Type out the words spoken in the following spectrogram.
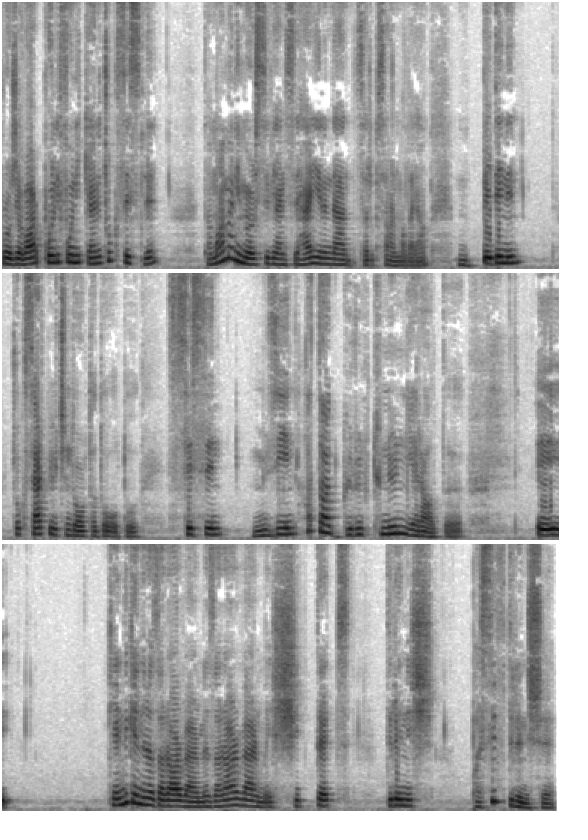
proje var. Polifonik yani çok sesli, tamamen immersive yani sizi her yerinden sarıp sarmalayan, bedenin çok sert bir biçimde ortada olduğu, sesin, müziğin hatta gürültünün yer aldığı, e, kendi kendine zarar verme, zarar verme, şiddet, direniş, pasif direnişe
